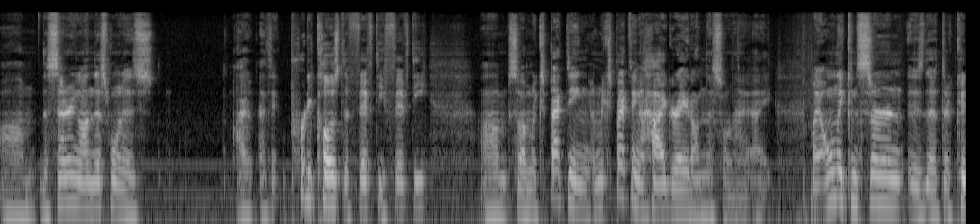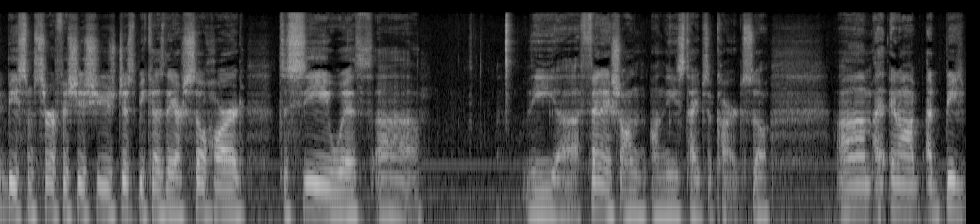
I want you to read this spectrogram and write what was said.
Um, the centering on this one is, I, I think, pretty close to 50-50. Um, so I'm expecting I'm expecting a high grade on this one. I, I my only concern is that there could be some surface issues just because they are so hard to see with uh, the uh, finish on on these types of cards. So, um, I you know I'd be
